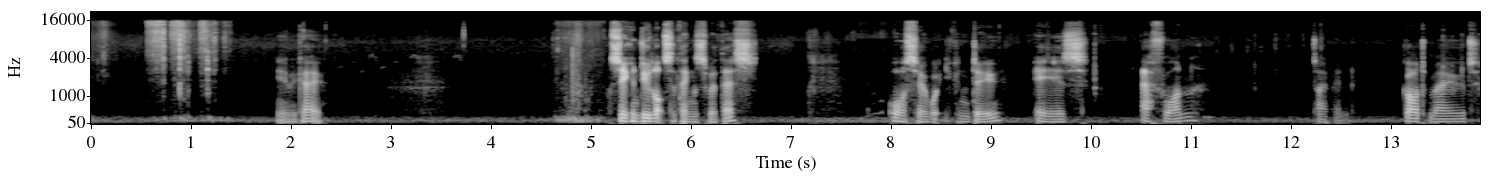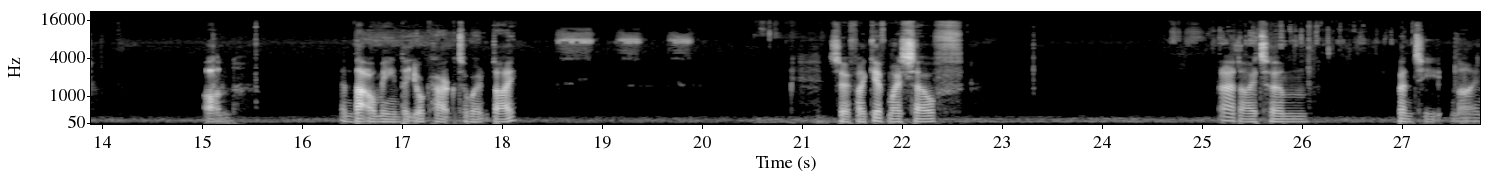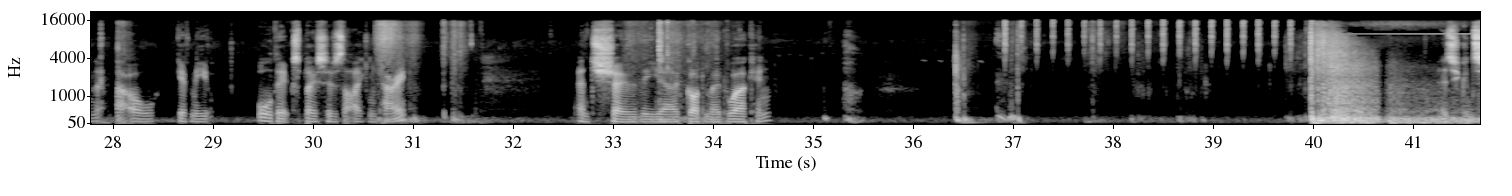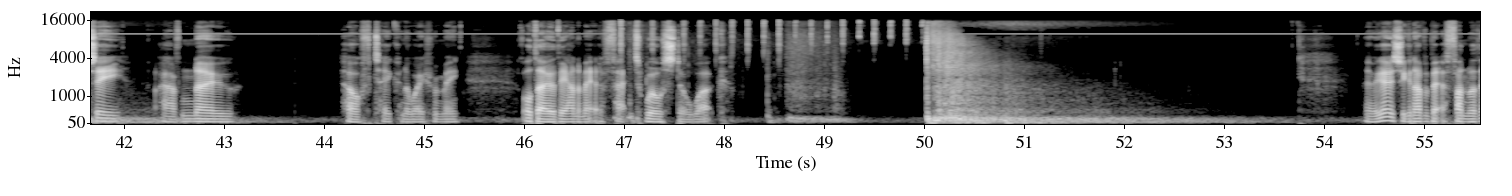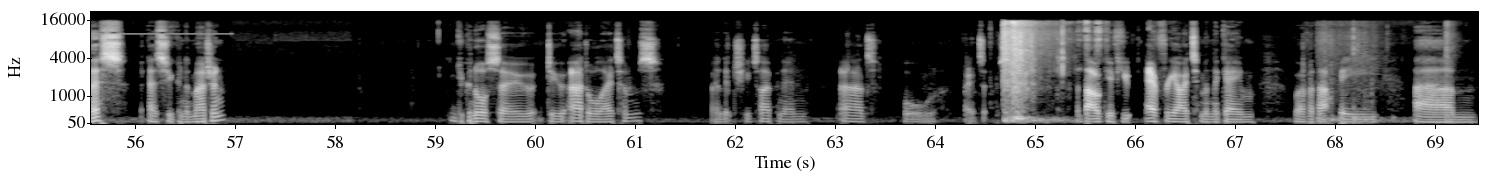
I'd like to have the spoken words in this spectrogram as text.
Here we go. So you can do lots of things with this. Also what you can do is F1 type in God mode on and that'll mean that your character won't die. So if I give myself add item 29, that'll give me all the explosives that I can carry and show the uh, God mode working. As you can see, I have no health taken away from me, although the animated effect will still work. There we go, so you can have a bit of fun with this, as you can imagine. You can also do add all items by literally typing in add all items. And that'll give you every item in the game, whether that be um,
